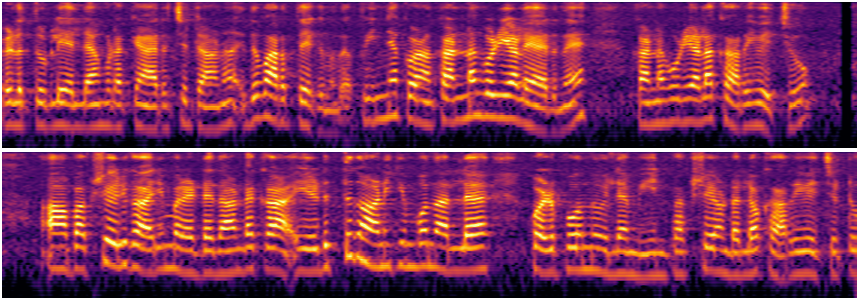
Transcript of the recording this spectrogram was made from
വെളുത്തുള്ളി എല്ലാം കൂടെ ഒക്കെ അരച്ചിട്ടാണ് ഇത് വറുത്തേക്കുന്നത്. പിന്നെ കണ്ണൻ കുഴിയാളയായിരുന്നേ കണ്ണൻ കുഴിയാള കറി വെച്ചു. ആ പക്ഷേ ഒരു കാര്യം പറയട്ടെ. ഏതാണ്ട് എടുത്ത് കാണിക്കുമ്പോൾ നല്ല കുഴപ്പമൊന്നുമില്ല മീൻ. പക്ഷേ ഉണ്ടല്ലോ കറി വെച്ചിട്ട്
